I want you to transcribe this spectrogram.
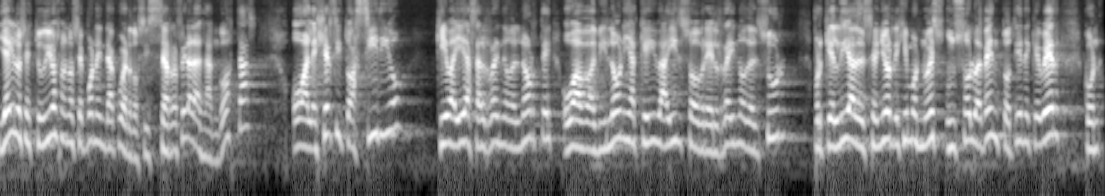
y ahí los estudiosos no se ponen de acuerdo si se refiere a las langostas o al ejército asirio que iba a ir hacia el reino del norte o a Babilonia que iba a ir sobre el reino del sur, porque el día del Señor, dijimos, no es un solo evento, tiene que ver con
